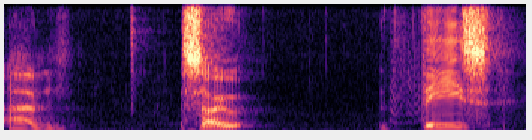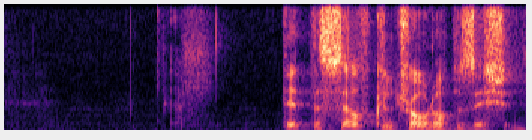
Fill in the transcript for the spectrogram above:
Um, so these the, the self-controlled opposition.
